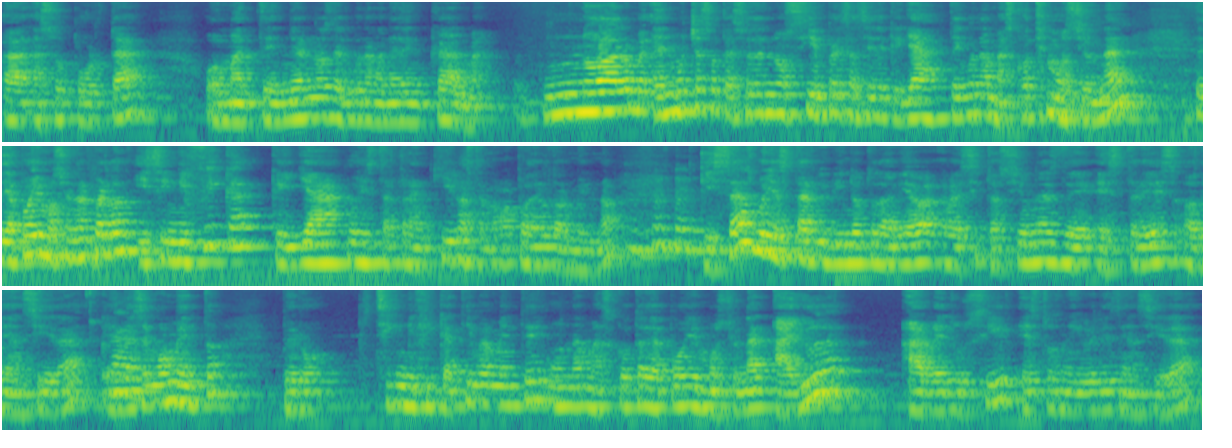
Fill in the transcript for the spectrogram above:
a, a soportar o mantenernos de alguna manera en calma. No en muchas ocasiones no siempre es así de que ya tengo una mascota emocional, de apoyo emocional, perdón, y significa que ya voy a estar tranquilo hasta me voy a poder dormir, ¿no? Quizás voy a estar viviendo todavía situaciones de estrés o de ansiedad en ese momento, pero significativamente una mascota de apoyo emocional ayuda a reducir estos niveles de ansiedad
